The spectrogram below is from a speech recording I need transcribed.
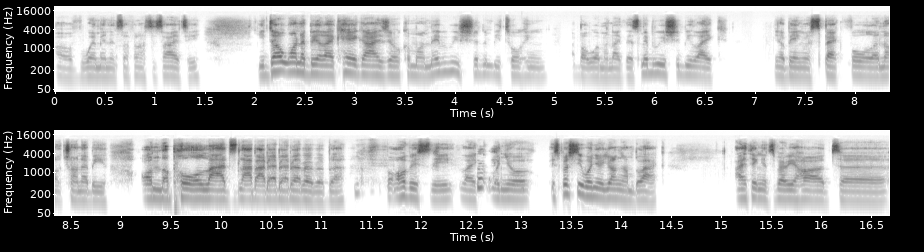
of women and stuff in our society. You don't want to be like, hey guys, yo, come on, maybe we shouldn't be talking about women like this. Maybe we should be like, you know, being respectful and not trying to be on the poor lads, blah blah blah blah blah blah. blah. But obviously, like when you're, especially when you're young and black, I think it's very hard to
